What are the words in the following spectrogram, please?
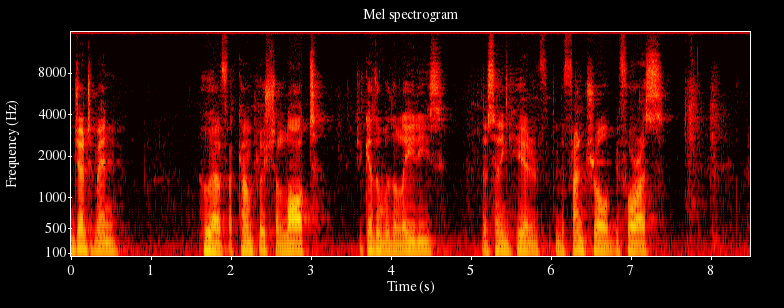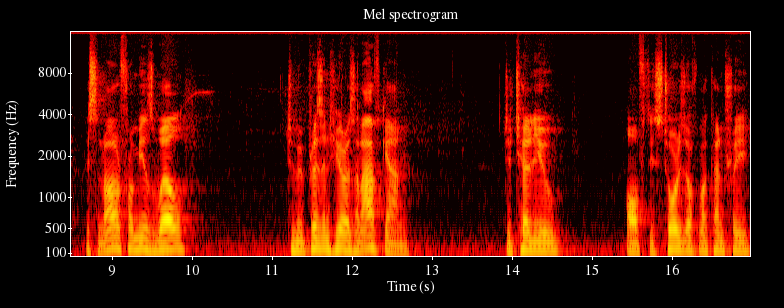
gentlemen who have accomplished a lot together with the ladies that are sitting here in the front row before us. It's an honor for me as well to be present here as an Afghan to tell you of the stories of my country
